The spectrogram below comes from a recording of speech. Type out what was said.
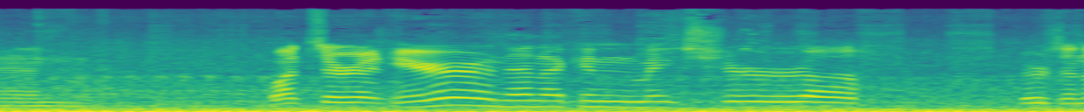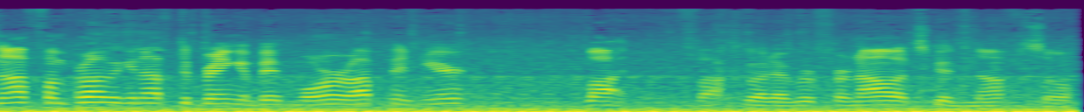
And once they're in here and then I can make sure uh, there's enough. I'm probably gonna have to bring a bit more up in here but fuck whatever. For now it's good enough so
